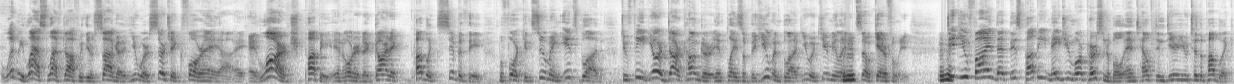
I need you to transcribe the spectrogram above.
when we last left off with your saga, you were searching for a, uh, a, a large puppy in order to garner public sympathy before consuming its blood to feed your dark hunger in place of the human blood you accumulated so carefully. Did you find that this puppy made you more personable and helped endear you to the public,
